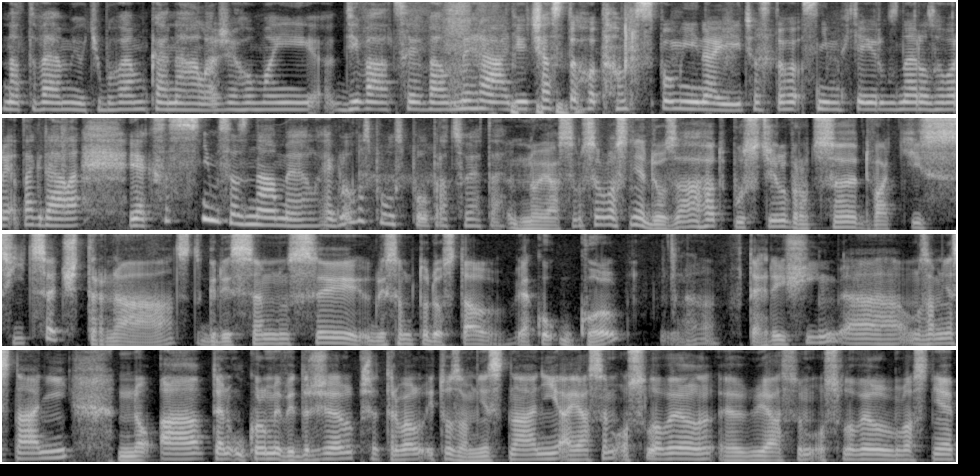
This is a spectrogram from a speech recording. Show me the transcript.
na tvém YouTubeovém kanále, že ho mají diváci velmi rádi, často ho tam vzpomínají, často s ním chtějí různé rozhovory a tak dále. Jak se s ním seznámil? Jak dlouho spolu spolupracujete? No já jsem se vlastně do záhad pustil v roce 2014, kdy jsem si, kdy jsem to dostal jako úkol, v tehdejším eh, zaměstnání. No a ten úkol mi vydržel, přetrval i to zaměstnání a já jsem oslovil, eh, já jsem oslovil vlastně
